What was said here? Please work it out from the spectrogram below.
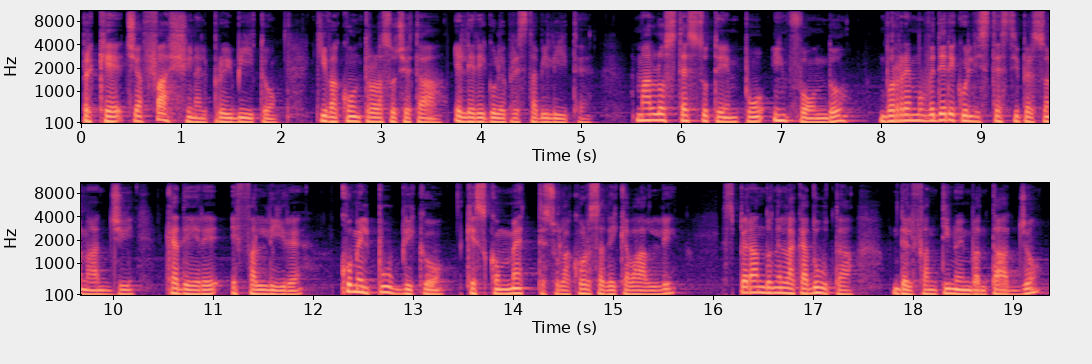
perché ci affascina il proibito, chi va contro la società e le regole prestabilite, ma allo stesso tempo, in fondo, vorremmo vedere quegli stessi personaggi cadere e fallire, come il pubblico che scommette sulla corsa dei cavalli, sperando nella caduta del fantino in vantaggio,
